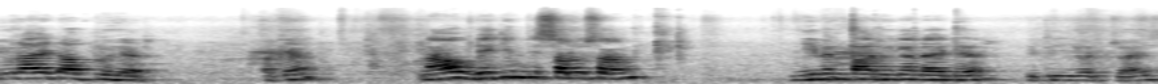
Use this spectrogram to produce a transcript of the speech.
You write up to here. Okay. Now begin the solution. Even part you can write here. It is your choice.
